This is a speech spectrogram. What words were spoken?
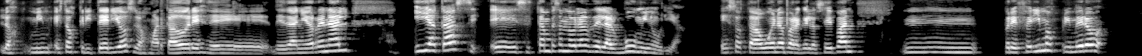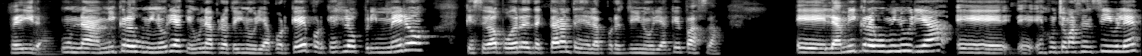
los, estos criterios, los marcadores de, daño renal, y acá se está empezando a hablar de la albuminuria. Eso está bueno para que lo sepan. Mm, preferimos primero pedir una microalbuminuria que una proteinuria. ¿Por qué? Porque es lo primero que se va a poder detectar antes de la proteinuria. ¿Qué pasa? Eh, la microalbuminuria eh, eh, es mucho más sensible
